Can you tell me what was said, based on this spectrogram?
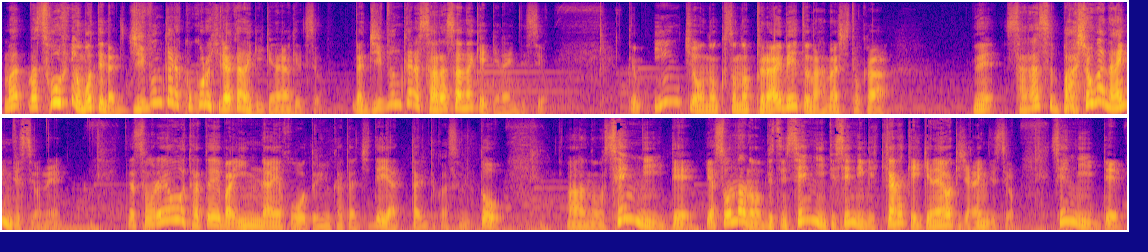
ままあ、そういうふうに思ってんだって自分から心を開かなきゃいけないわけですよ。だ自分からさらさなきゃいけないんですよ。でも院長のそのプライベートな話とかね晒す場所がないんですよね。それを例えば院内法という形でやったりとかするとあの、1000人いて、いや、そんなの別に1000人って1000人が聞かなきゃいけないわけじゃないんですよ。1000人いて、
